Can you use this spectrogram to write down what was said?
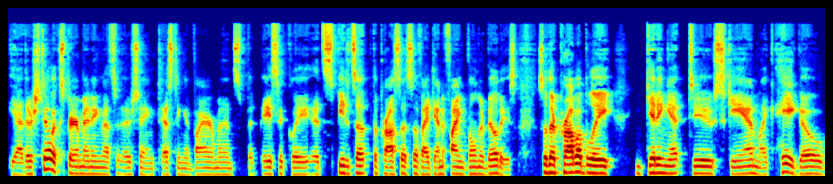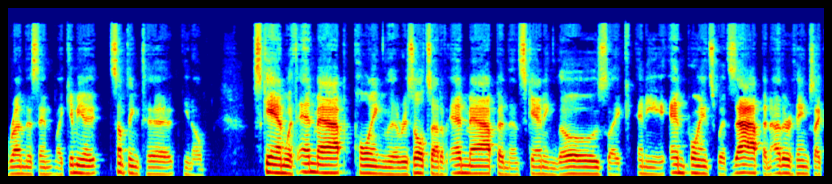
yeah, they're still experimenting. That's what they're saying, testing environments, but basically it speeds up the process of identifying vulnerabilities. So they're probably getting it to scan, like, hey, go run this in, like, give me a, something to, you know, scan with Nmap, pulling the results out of Nmap, and then scanning those, like any endpoints with Zap and other things. Like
